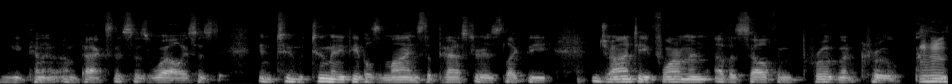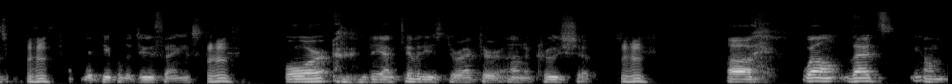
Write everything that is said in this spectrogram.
he kind of unpacks this as well. He says, in too too many people's minds, the pastor is like the jaunty foreman of a self improvement crew, mm-hmm. mm-hmm. get people to do things, mm-hmm. or the activities director on a cruise ship. Mm-hmm. Uh, well, that's you know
